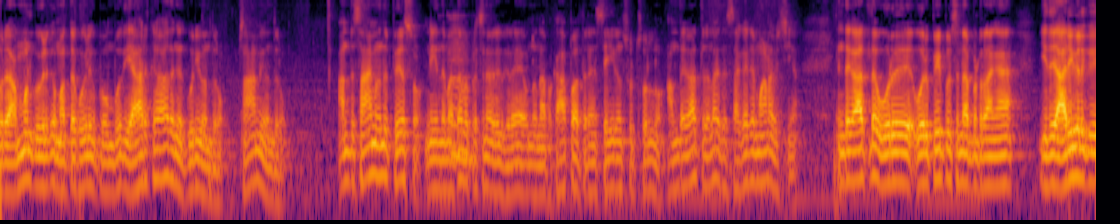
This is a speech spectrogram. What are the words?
ஒரு அம்மன் கோவிலுக்கு மற்ற கோவிலுக்கு போகும்போது யாருக்காவது அங்கே குறி வந்துடும் சாமி வந்துடும் அந்த சாமி வந்து பேசும். நீ இந்த மாதிரி தான் பிரச்சனை இருக்கிற. உன்னை நான் காப்பாற்றுறேன் செய்கிறேன்னு சொல்லிட்டு சொல்லும் அந்த காலத்துலலாம் இது சகஜமான விஷயம். இந்த காலத்தில் ஒரு ஒரு பீப்புள்ஸ் என்ன பண்ணுறாங்க இது அறிவியலுக்கு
